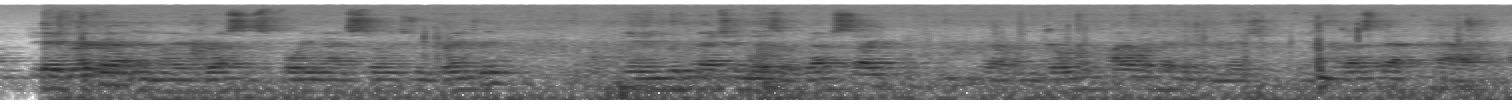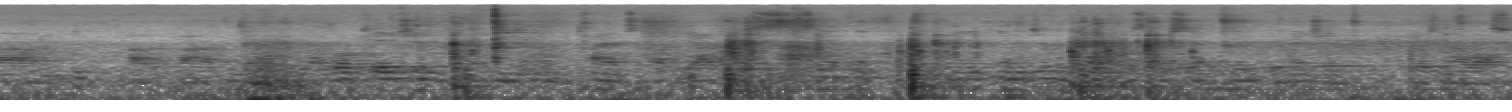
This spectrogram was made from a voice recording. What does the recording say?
I'm Dave Ricca, and my address is 49 Sterling Street, Braintree. And you mentioned there's a website that we go to. How get the information? does that have um, uh, uh, the location and times of the address in the different categories that you mentioned there's now also?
